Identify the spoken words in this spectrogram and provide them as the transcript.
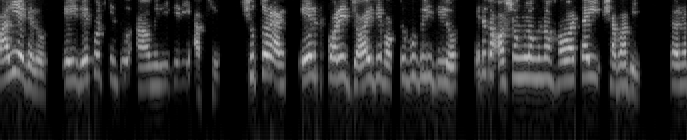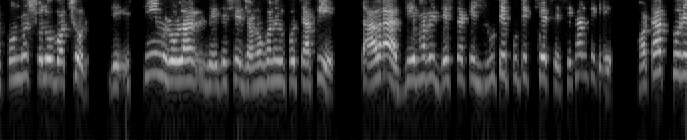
পালিয়ে গেল, এই রেকর্ড কিন্তু আওয়ামী লীগেরই আছে। সুতরাং এরপরে জয় যে বক্তব্যগুলি দিল, এটা তো অসংলগ্ন হওয়াটাই স্বাভাবিক। কারণ পনেরো ষোলো বছর যে স্টিম রোলার যে দেশের জনগণের উপর চাপিয়ে তারা যেভাবে দেশটাকে লুটে পুটে খেয়েছে, সেখান থেকে হঠাৎ করে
